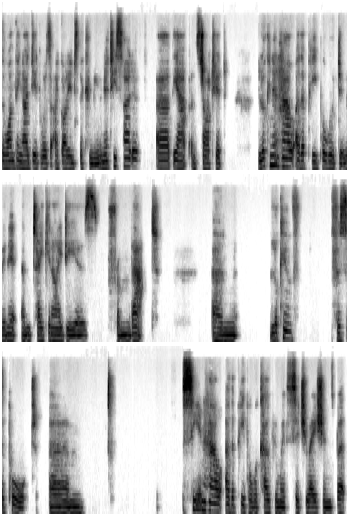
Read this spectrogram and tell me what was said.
the one thing I did was I got into the community side of uh, the app and started looking at how other people were doing it and taking ideas from that and looking f- for support, um, seeing how other people were coping with situations. But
